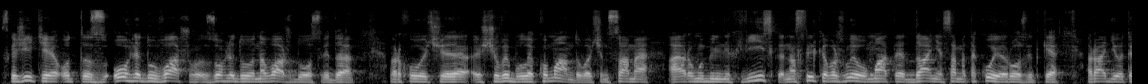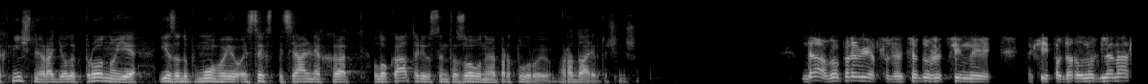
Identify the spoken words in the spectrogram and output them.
Скажіть, е, от з огляду вашого, з огляду на ваш досвід, е, враховуючи, що ви були командувачем саме аеромобільних військ, наскільки важливо мати дані саме такої розвідки радіотехнічної, радіоелектронної і за допомогою ось цих спеціальних е, локаторів з синтезованою апаратурою, радарів, точніше. Да, ви абсолютно. Це дуже цінний такий подарунок для нас.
